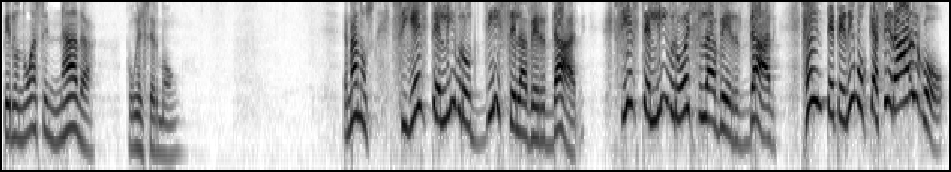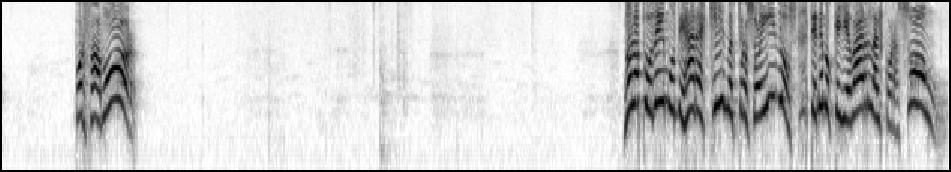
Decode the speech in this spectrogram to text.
pero no hacen nada con el sermón. Hermanos, si este libro dice la verdad, si este libro es la verdad, gente, tenemos que hacer algo. Por favor. No la podemos dejar aquí en nuestros oídos. Tenemos que llevarla al corazón.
